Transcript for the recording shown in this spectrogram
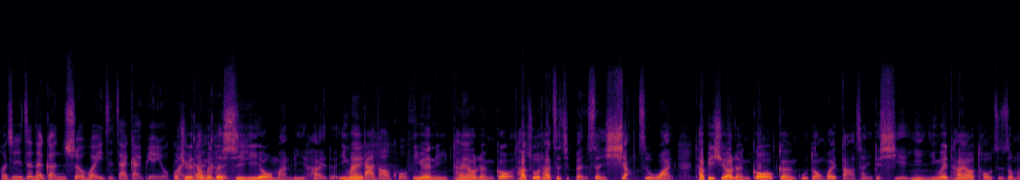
我其实真的跟社会一直在改变有关。我觉得他们的 CEO 蛮厉害的，因为大刀阔斧。因为你他要能够，他除了他自己本身想之外，他必须要能够跟股东会达成一个协议，嗯，因为他要投资这么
